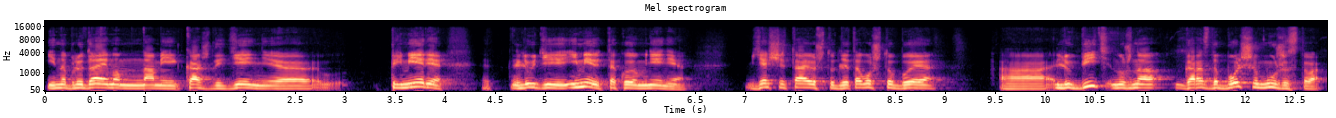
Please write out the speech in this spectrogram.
и наблюдаемом нами каждый день э, примере, люди имеют такое мнение. Я считаю, что для того, чтобы а, любить, нужно гораздо больше мужества.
